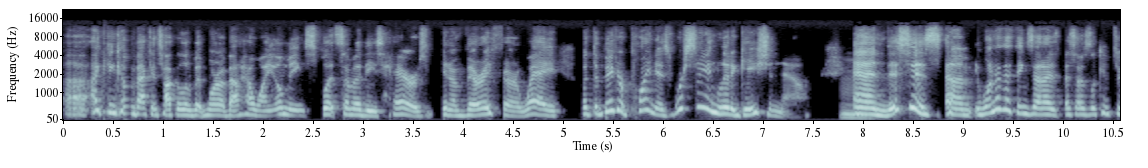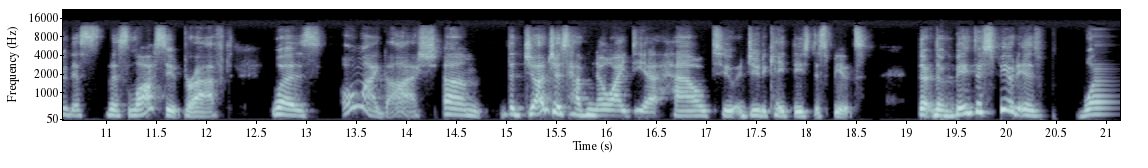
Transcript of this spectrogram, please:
uh, I can come back and talk a little bit more about how Wyoming split some of these hairs in a very fair way. But the bigger point is we're seeing litigation now. Mm. And this is um, one of the things that I, as I was looking through this, this lawsuit draft was, oh my gosh, um, the judges have no idea how to adjudicate these disputes. The, the big dispute is what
